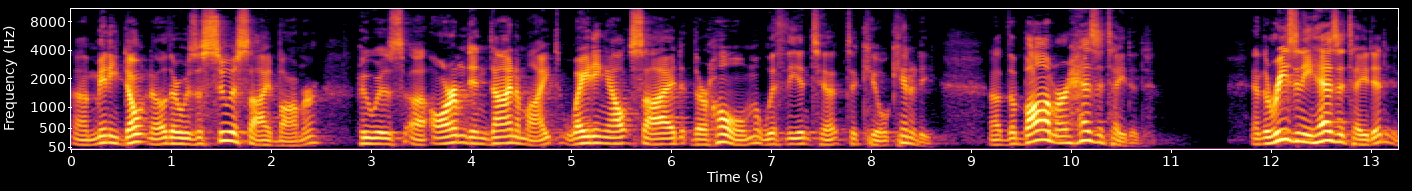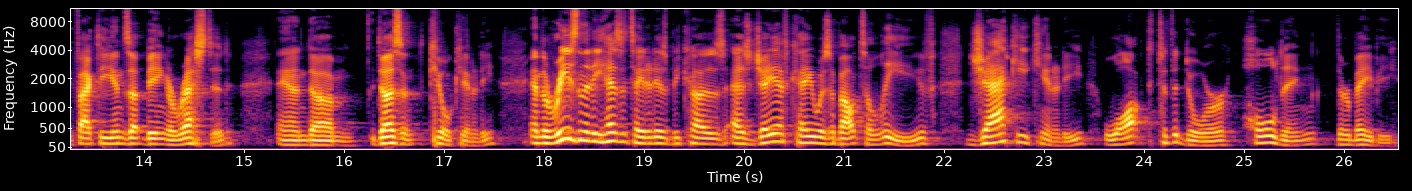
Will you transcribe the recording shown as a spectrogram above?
uh, many don't know there was a suicide bomber who was uh, armed in dynamite waiting outside their home with the intent to kill Kennedy. Uh, the bomber hesitated. And the reason he hesitated, in fact, he ends up being arrested and um, doesn't kill Kennedy. And the reason that he hesitated is because as JFK was about to leave, Jackie Kennedy walked to the door holding their baby.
